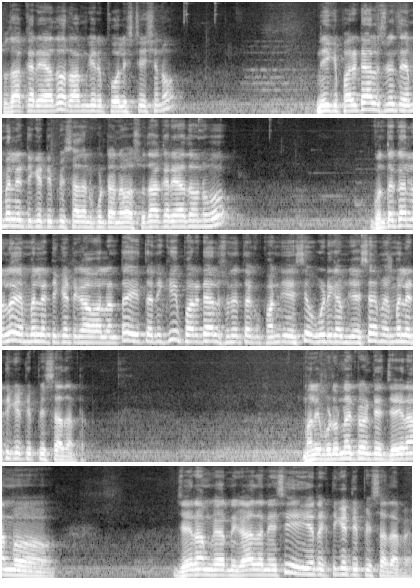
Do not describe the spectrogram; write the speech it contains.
సుధాకర్ యాదవ్ రామగిరి పోలీస్ స్టేషను నీకు పరిటాల సునీత ఎమ్మెల్యే టికెట్ ఇప్పిస్తాను అనుకుంటానవా సుధాకర్ యాదవ్ నువ్వు? గుంతకల్లులో ఎమ్మెల్యే టికెట్ కావాలంటే ఇతనికి పరిటాల సునీతకు పని చేసి ఊడిగం చేసి ఆమె ఎమ్మెల్యే టికెట్ ఇప్పిస్తాదంట. మళ్ళీ ఇప్పుడు ఉన్నటువంటి జయరామ్ జయరామ్ గారిని కాదనేసి ఈయనకు టికెట్ ఇప్పిస్తుంది ఆమె.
